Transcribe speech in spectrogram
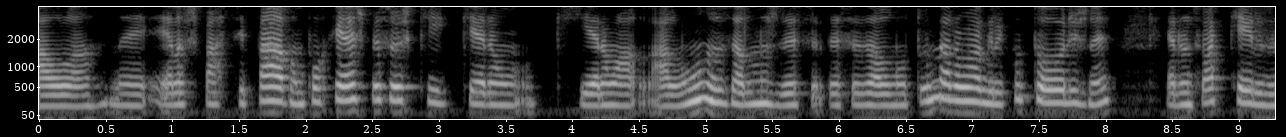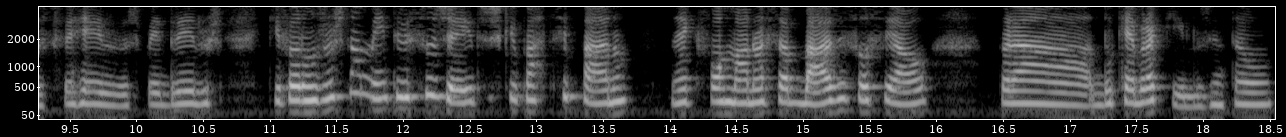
aula, né, elas participavam? Porque as pessoas que, que, eram, que eram alunos, alunos desse, dessas aulas noturnas, eram agricultores, né, eram os vaqueiros, os ferreiros, os pedreiros, que foram justamente os sujeitos que participaram, né, que formaram essa base social para do quebra-quilos. Então,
